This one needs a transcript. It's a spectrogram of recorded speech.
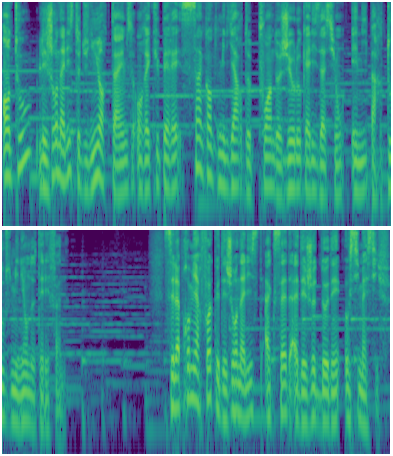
En tout, les journalistes du New York Times ont récupéré 50 milliards de points de géolocalisation émis par 12 millions de téléphones. C'est la première fois que des journalistes accèdent à des jeux de données aussi massifs.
